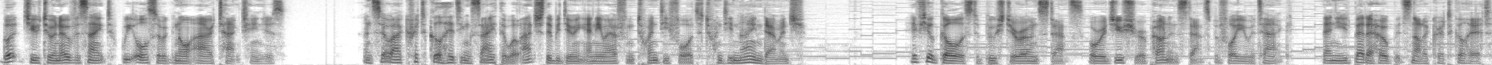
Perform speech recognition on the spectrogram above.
But due to an oversight, we also ignore our attack changes. And so our critical hitting Scyther will actually be doing anywhere from 24 to 29 damage. If your goal is to boost your own stats or reduce your opponent's stats before you attack, then you'd better hope it's not a critical hit.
